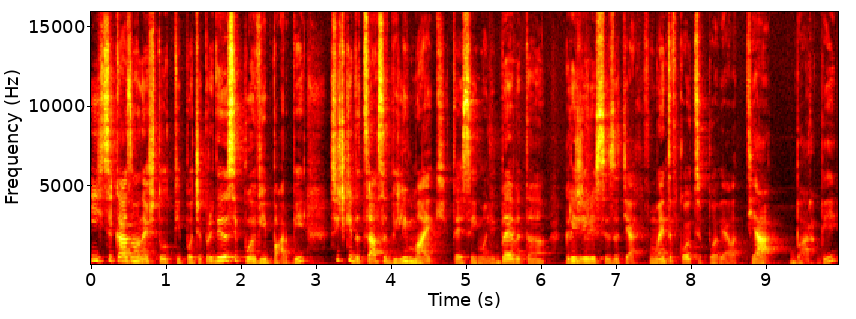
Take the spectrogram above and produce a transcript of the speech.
и се казва нещо от типа, че преди да се появи Барби, всички деца са били майки. Те са имали бебета, грижили се за тях. В момента, в който се появява тя, Барби,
